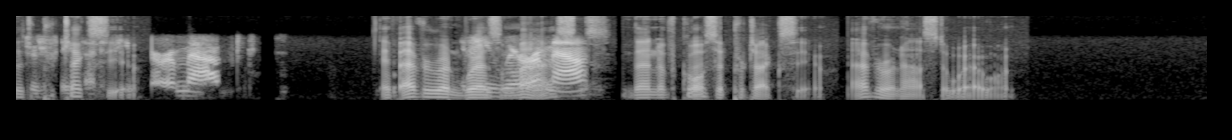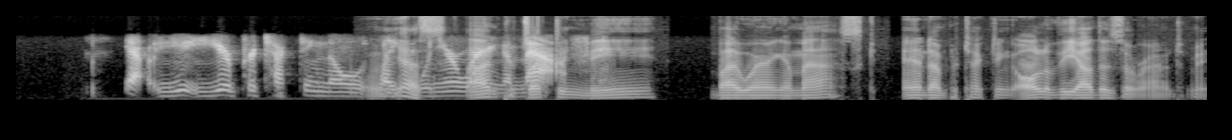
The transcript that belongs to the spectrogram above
It doctors say that protects if you you. wear a mask, If everyone If you wears wear a a mask, mask- then of course it protects you. Everyone has to wear one. yeah, you, you're protecting Well, like yes, when you're wearing I'm a protecting me by wearing a mask, and I'm protecting all of the others around me.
